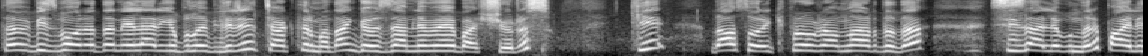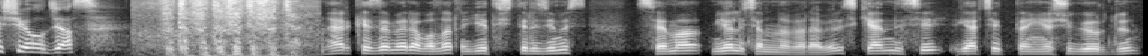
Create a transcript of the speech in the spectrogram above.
Tabii biz bu arada neler yapılabilir çaktırmadan gözlemlemeye başlıyoruz. Ki daha sonraki programlarda da sizlerle bunları paylaşıyor olacağız. Fıtı fıtı fıtı fıtı. Herkese merhabalar. Yetiştiricimiz Sema Miyaliç Hanım'la beraberiz. Kendisi gerçekten yaşı gördüğüm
